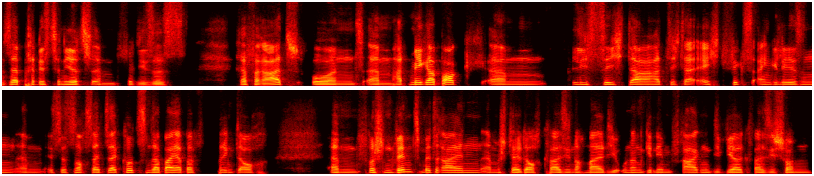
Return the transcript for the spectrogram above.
sehr prädestiniert für dieses Referat und hat mega Bock, liest sich da, hat sich da echt fix eingelesen, ist jetzt noch seit sehr kurzem dabei, aber bringt auch ähm, frischen Wind mit rein, ähm, stellt auch quasi nochmal die unangenehmen Fragen, die wir quasi schon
